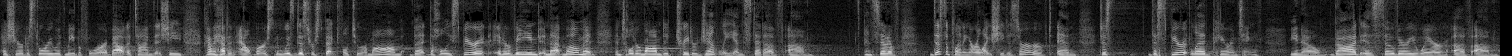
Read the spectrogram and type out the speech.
has shared a story with me before about a time that she kind of had an outburst and was disrespectful to her mom, but the Holy Spirit intervened in that moment and told her mom to treat her gently instead of um, instead of disciplining her like she deserved, and just the Spirit led parenting you know, God is so very aware of um,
